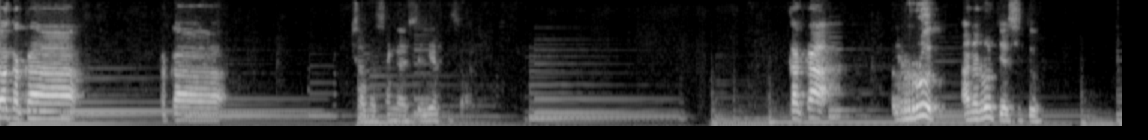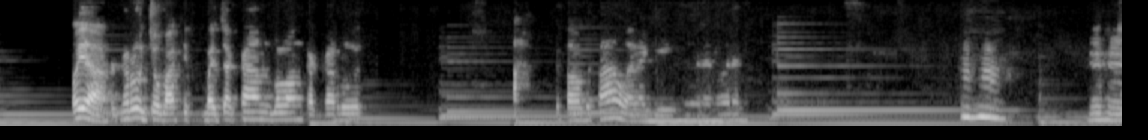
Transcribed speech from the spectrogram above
Coba kakak kakak bisa bahasa nggak bisa lihat soalnya. Kakak Ruth, ada Ruth ya situ. Oh ya, kakak Ruth coba kita bacakan tolong kakak Ruth. Ah, ketawa-ketawa lagi, kemarin-kemarin. Mhm. Mhm.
